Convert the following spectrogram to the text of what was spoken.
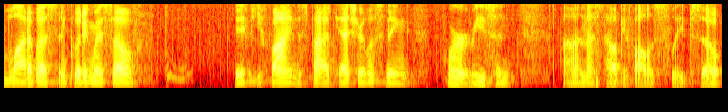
a lot of us, including myself, if you find this podcast, you're listening for a reason, uh, and that's to help you fall asleep. So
